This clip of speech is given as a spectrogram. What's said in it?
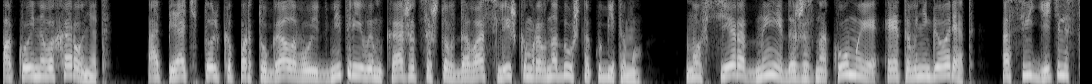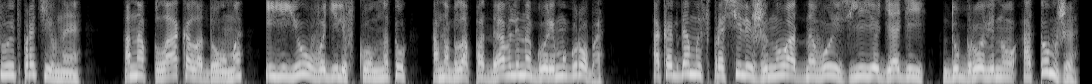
Покойного хоронят. Опять только Португалову и Дмитриевым кажется, что вдова слишком равнодушна к убитому. Но все родные, даже знакомые, этого не говорят, а свидетельствуют противное. Она плакала дома, и ее уводили в комнату, она была подавлена горем у гроба. А когда мы спросили жену одного из ее дядей, Дубровину, о том же,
